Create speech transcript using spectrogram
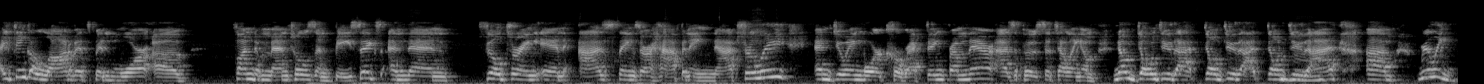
I think a lot of it's been more of fundamentals and basics. And then filtering in as things are happening naturally and doing more correcting from there as opposed to telling them no don't do that don't do that don't do mm-hmm. that um, really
